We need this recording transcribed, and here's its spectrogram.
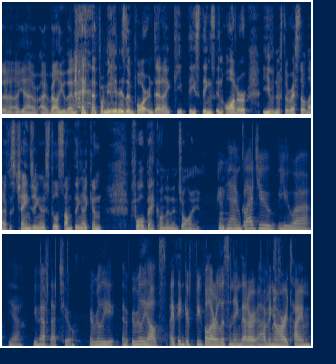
uh, yeah, I value that. For me, it is important that I keep these things in order, even if the rest of life is changing. It's still something I can fall back on and enjoy. Yeah, I'm glad you you uh yeah, you have that too. It really it really helps. I think if people are listening that are having a hard time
